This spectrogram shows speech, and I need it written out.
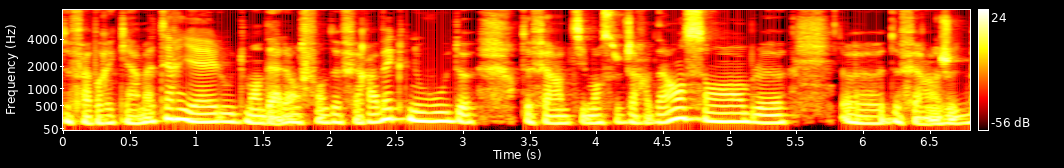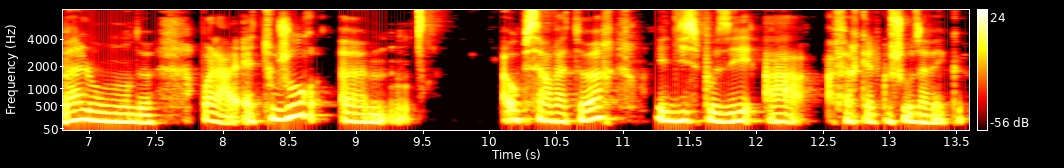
de fabriquer un matériel ou demander à l'enfant de faire avec nous, de, de faire un petit morceau de jardin ensemble, euh, de faire un jeu de ballon, de voilà, être toujours euh, observateur et disposé à, à faire quelque chose avec eux.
